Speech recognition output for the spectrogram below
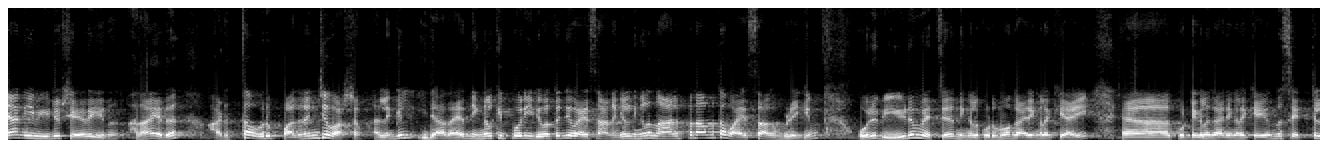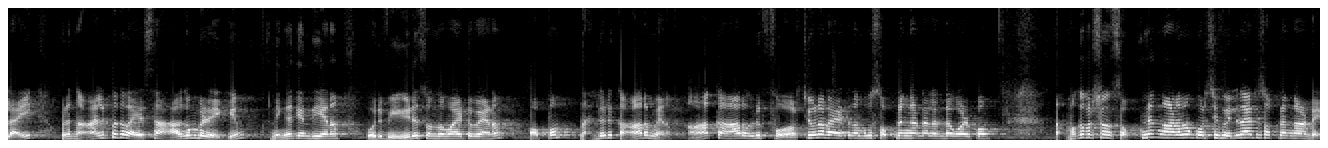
ഞാൻ ഈ വീഡിയോ ഷെയർ ചെയ്യുന്നത്. അതായത് അടുത്ത ഒരു പതിനഞ്ച് വർഷം അല്ലെങ്കിൽ ഇത് അതായത് നിങ്ങൾക്കിപ്പോൾ ഒരു ഇരുപത്തഞ്ച് വയസ്സാണെങ്കിൽ നിങ്ങൾ നാൽപ്പതാമത്തെ വയസ്സാകുമ്പോഴേക്കും ഒരു വീടും വെച്ച് നിങ്ങൾ കുടുംബവും കാര്യങ്ങളൊക്കെ ആയി കുട്ടികളും കാര്യങ്ങളൊക്കെ ആയി ഒന്ന് സെറ്റിലായി ഒരു നാൽപ്പത് വയസ്സാകുമ്പോഴേക്കും നിങ്ങൾക്ക് എന്ത് ചെയ്യണം? ഒരു വീട് സ്വന്തമായിട്ട് വേണം ഒപ്പം നല്ലൊരു കാറും വേണം. ആ കാർ ഒരു ഫോർച്യൂണർ ആയിട്ട് നമുക്ക് സ്വപ്നം കണ്ടാൽ എന്താ കുഴപ്പം? നമുക്ക് പ്രശ്നം സ്വപ്നം കാണുമ്പോൾ കുറച്ച് വലുതായിട്ട് സ്വപ്നം കാണണ്ടേ?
